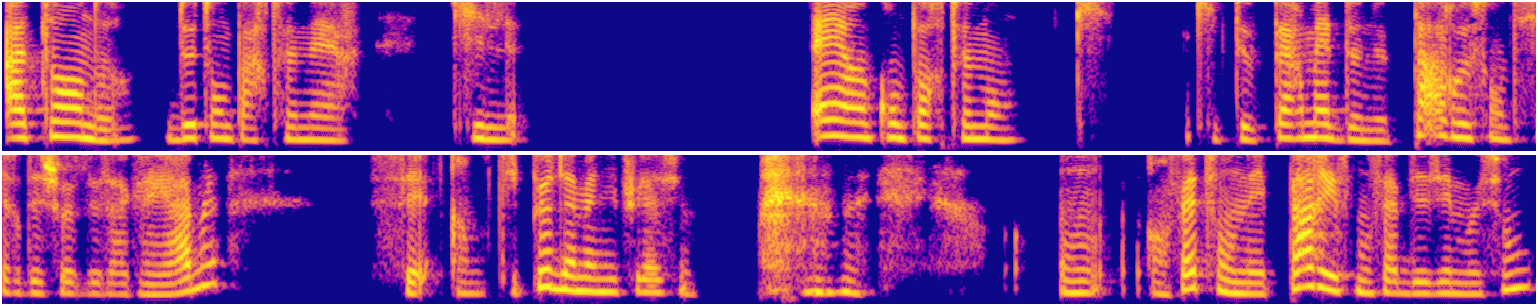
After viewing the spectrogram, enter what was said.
Attendre de ton partenaire qu'il ait un comportement qui, te permette de ne pas ressentir des choses désagréables, c'est un petit peu de la manipulation. en fait, on n'est pas responsable des émotions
